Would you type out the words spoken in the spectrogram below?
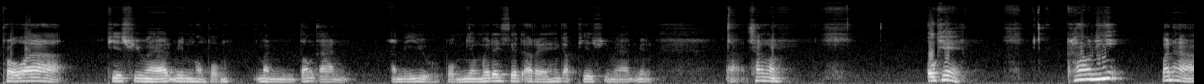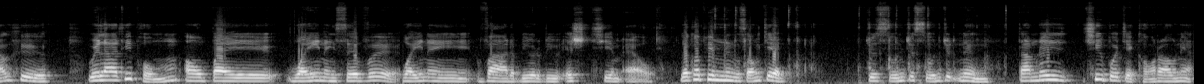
เพราะว่า PHP Admin ของผมมันต้องการอันนี้อยู่ ผมยังไม่ได้เซตอะไรให้กับ PHP Admin อะช่างมัน โอเค คราวนี้ปัญหาก็คือ เวลาที่ผมเอาไปไว้ในเซิร์ฟเวอร์ ไว้ใน var www html แล้วก็พิมพ์ 127.0.0.1 ตามด้วยชื่อโปรเจกต์ของเราเนี่ย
